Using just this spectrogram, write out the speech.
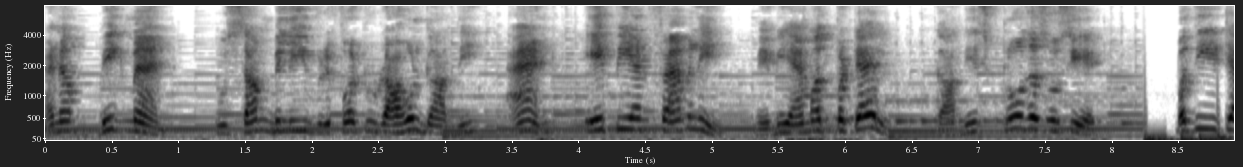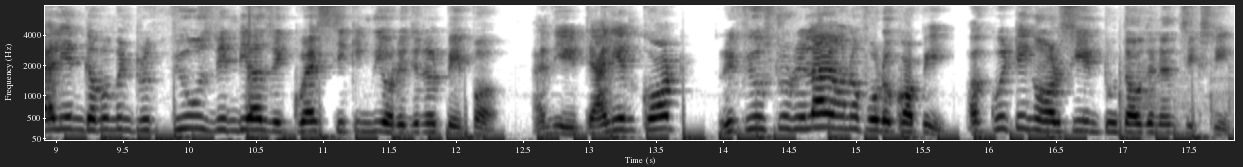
and a big man, who some believe refer to Rahul Gandhi and AP and family, maybe Ahmed Patel, Gandhi's close associate. But the Italian government refused India's request seeking the original paper, and the Italian court refused to rely on a photocopy, acquitting Orsi in 2016.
